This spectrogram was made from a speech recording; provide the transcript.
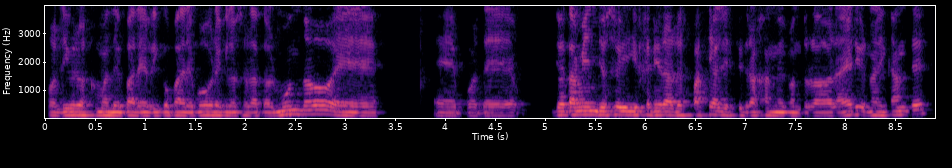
pues libros como el de Padre Rico, Padre Pobre, que lo sabrá todo el mundo. Eh, eh, pues de, yo también, yo soy ingeniero aeroespacial y estoy trabajando de controlador aéreo en Alicante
